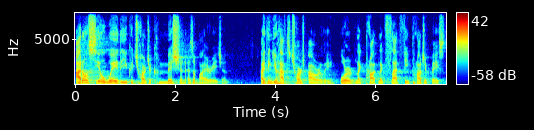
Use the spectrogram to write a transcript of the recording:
I don't see a way that you could charge a commission as a buyer agent. I think you have to charge hourly or like pro, like flat fee, project based.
